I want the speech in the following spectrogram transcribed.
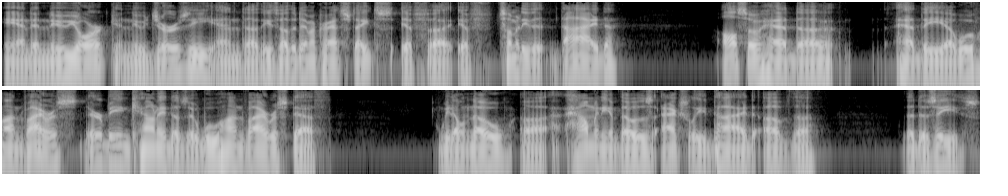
and in New York and New Jersey and uh, these other Democrat states, if uh, if somebody that died also had uh, had the uh, Wuhan virus, they're being counted as a Wuhan virus death. We don't know uh, how many of those actually died of the the disease.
